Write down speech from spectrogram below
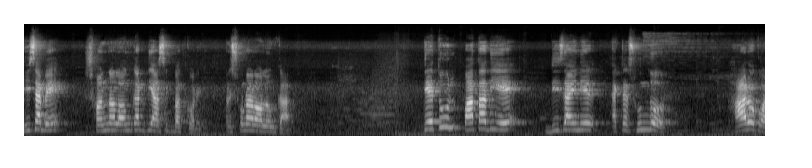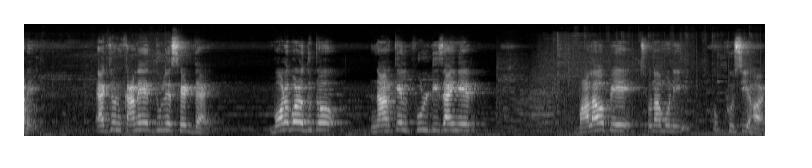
হিসাবে স্বর্ণালঙ্কার দিয়ে আশীর্বাদ করে মানে সোনার অলঙ্কার। তেঁতুল পাতা দিয়ে ডিজাইনের একটা সুন্দর হারও করে। একজন কানে দুলে সেট দেয়। বড় বড় দুটো নারকেল ফুল ডিজাইনের বালাও পেয়ে সোনামণি খুব খুশি হয়।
